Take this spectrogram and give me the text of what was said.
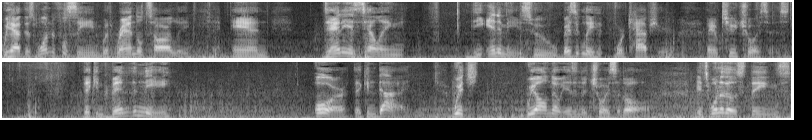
We have this wonderful scene with Randyll Tarly, and Dany is telling the enemies who basically were captured they have two choices. They can bend the knee or they can die, which we all know isn't a choice at all. It's one of those things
